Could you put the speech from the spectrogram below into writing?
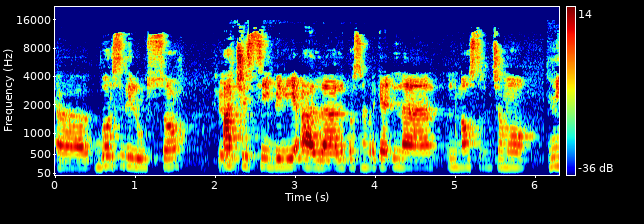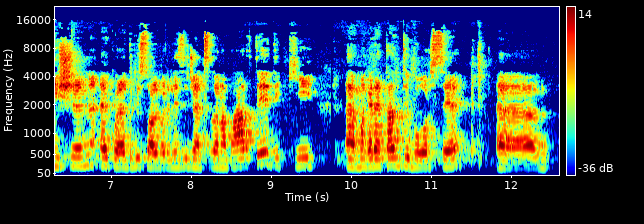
eh, borse di lusso Ok. accessibili al- alle persone perché il, il nostro diciamo mission è quella di risolvere le esigenze da una parte di chi eh, magari ha tante borse eh,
